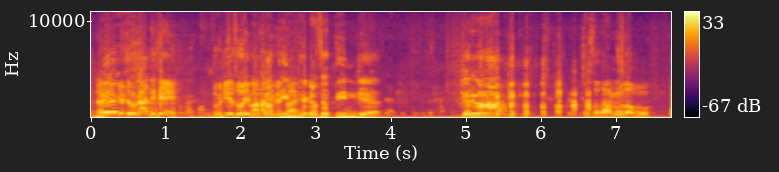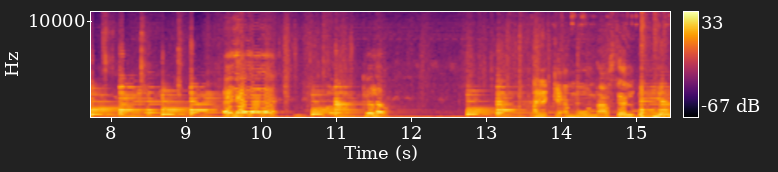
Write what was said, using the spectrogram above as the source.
হ্যাঁ মিস মিস ঢোকা দিছে দুইটি জরিমানা দিবেন ভাই তিনটে গেছে তিনটে জরিমানা ওসাদ আমিও যাব এই যে এই যে, এই যে কি হলো আরে কেমন আছেন বিয়ান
